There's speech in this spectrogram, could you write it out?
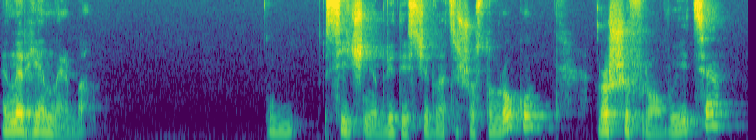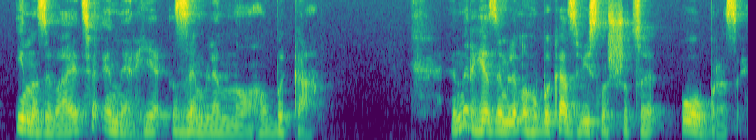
Енергія неба. Січня 2026 року розшифровується і називається енергія земляного бика. Енергія земляного бика, звісно, що це образи,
